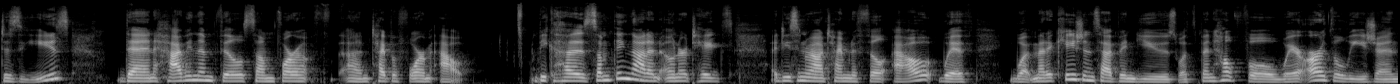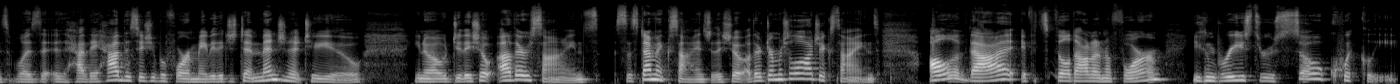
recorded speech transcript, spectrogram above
disease then having them fill some form um, type of form out. Because something that an owner takes a decent amount of time to fill out with what medications have been used, what's been helpful, where are the lesions, was it, have they had this issue before? Maybe they just didn't mention it to you. You know, do they show other signs, systemic signs? Do they show other dermatologic signs? All of that, if it's filled out on a form, you can breeze through so quickly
